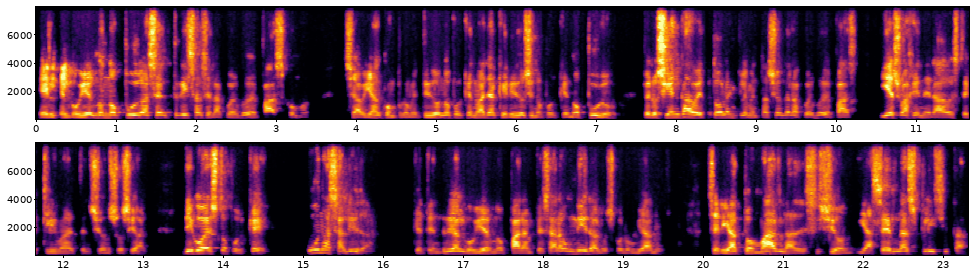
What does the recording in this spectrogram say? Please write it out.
El, el gobierno no pudo hacer trizas el acuerdo de paz como, se habían comprometido, no porque no haya querido, sino porque no pudo, pero sí engavetó la implementación del acuerdo de paz y eso ha generado este clima de tensión social. Digo esto porque una salida que tendría el gobierno para empezar a unir a los colombianos sería tomar la decisión y hacerla explícita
